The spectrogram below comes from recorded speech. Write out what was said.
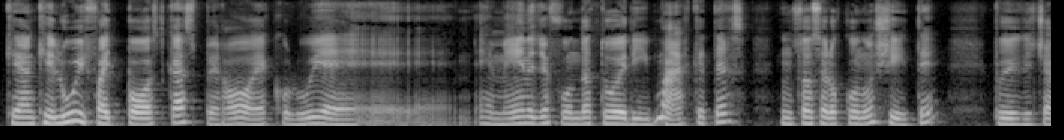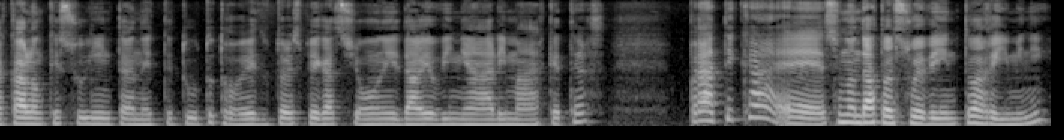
che anche lui fa il podcast, però ecco, lui è, è manager, fondatore di Marketers, non so se lo conoscete, potete cercarlo anche su internet e tutto, troverete tutte le spiegazioni, Dario Vignali, Marketers. Pratica, eh, sono andato al suo evento a Rimini,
